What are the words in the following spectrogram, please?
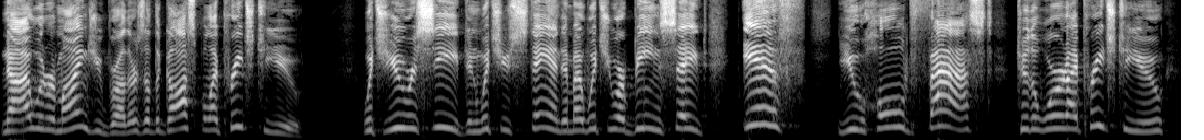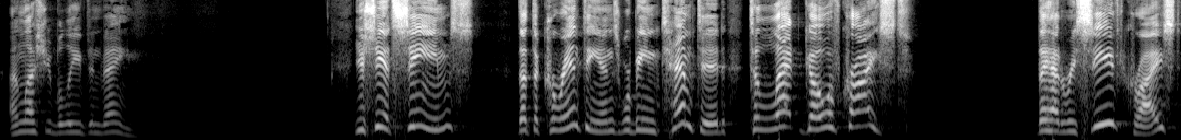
Now, I would remind you, brothers, of the gospel I preached to you, which you received, in which you stand, and by which you are being saved, if you hold fast to the word I preached to you, unless you believed in vain. You see, it seems that the Corinthians were being tempted to let go of Christ. They had received Christ.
